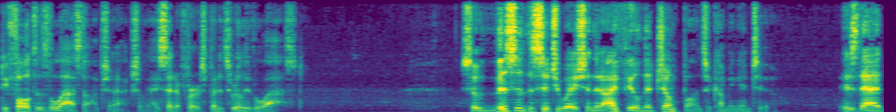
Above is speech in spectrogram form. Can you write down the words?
Default is the last option, actually. I said it first, but it's really the last. So this is the situation that I feel that junk bonds are coming into. Is that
